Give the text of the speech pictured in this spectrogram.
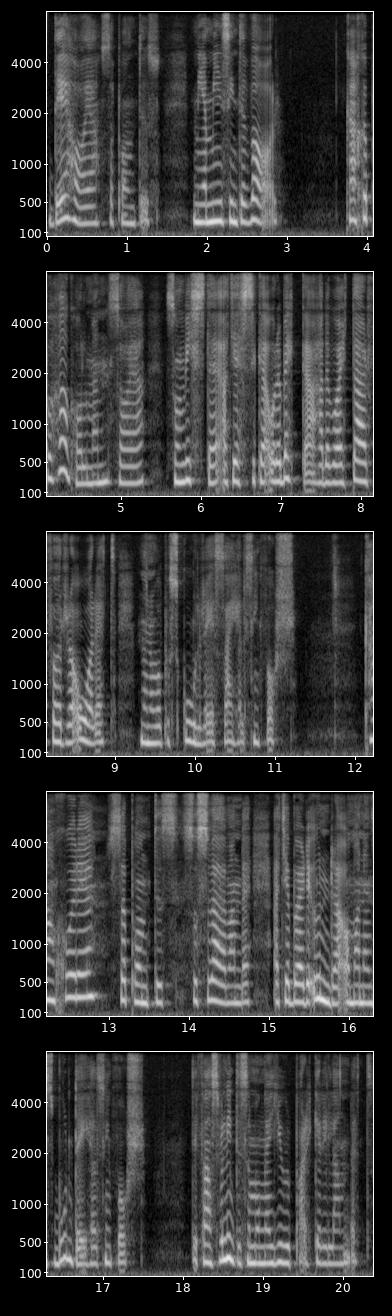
Det har jag, sa Pontus men jag minns inte var. Kanske på Högholmen, sa jag, som visste att Jessica och Rebecca hade varit där förra året när de var på skolresa i Helsingfors. Kanske det, sa Pontus så svävande att jag började undra om han ens bodde i Helsingfors. Det fanns väl inte så många djurparker i landet.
